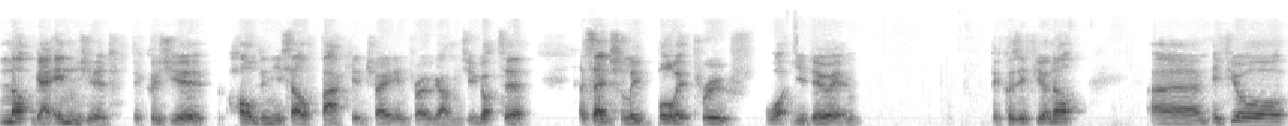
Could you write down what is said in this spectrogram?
not get injured because you're holding yourself back in training programs. You've got to essentially bulletproof what you're doing because if you're not, um, if you're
